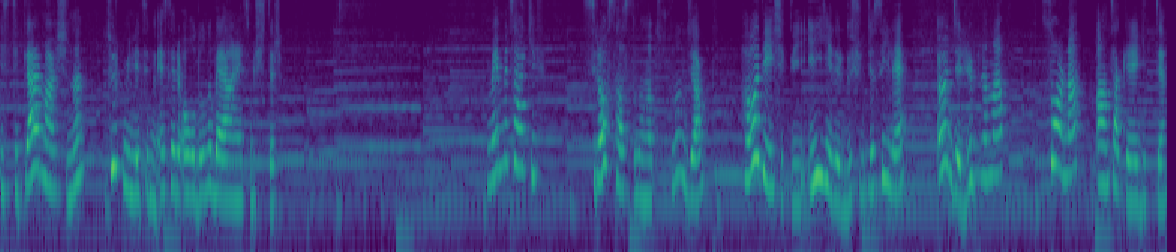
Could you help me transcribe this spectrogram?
İstiklal Marşı'nın Türk milletinin eseri olduğunu beyan etmiştir. Mehmet Akif, siroz hastalığına tutulunca hava değişikliği iyi gelir düşüncesiyle önce Lübnan'a sonra Antakya'ya gitti.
